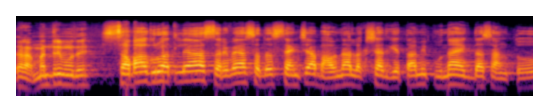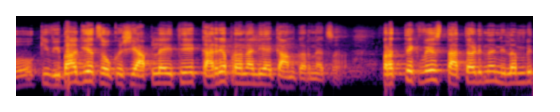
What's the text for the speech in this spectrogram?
चला मंत्री महोदय. सभागृहातल्या सर्व सदस्यांच्या भावना लक्षात घेता मी पुन्हा एकदा सांगतो की विभागीय चौकशी आपल्या इथे कार्यप्रणाली आहे काम करण्याचं. प्रत्येक वेळेस तातडीनं निलंबित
